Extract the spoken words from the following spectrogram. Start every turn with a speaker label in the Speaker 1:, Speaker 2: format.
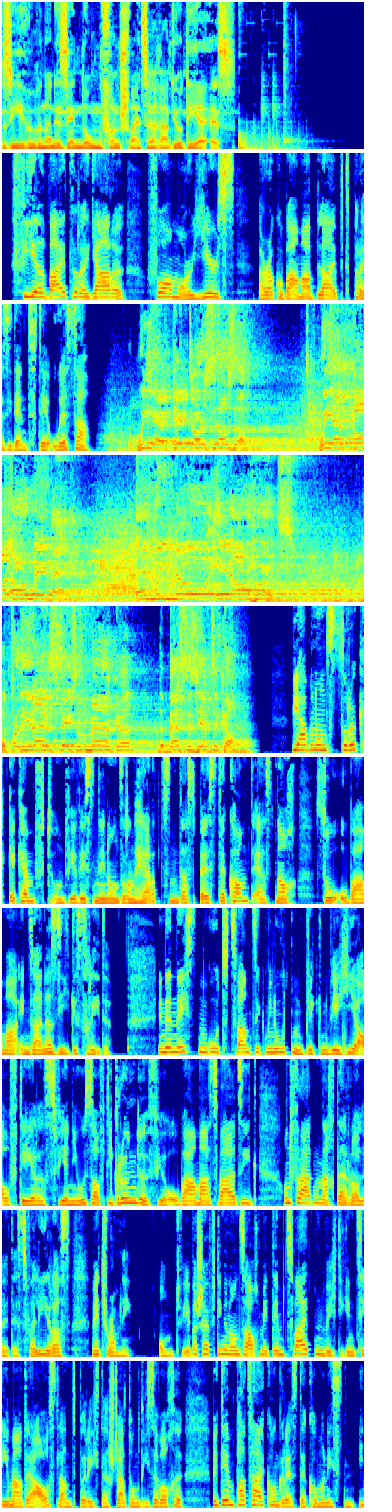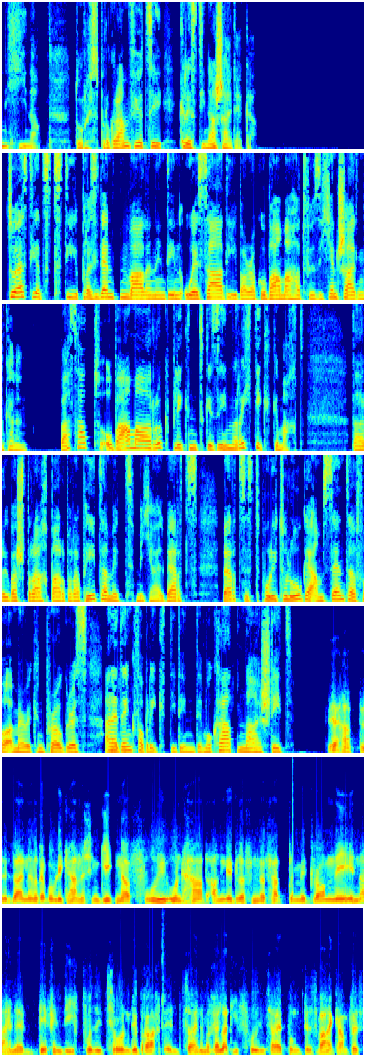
Speaker 1: Sie hören eine Sendung von Schweizer Radio DRS.
Speaker 2: Vier weitere Jahre, four more years. Barack Obama bleibt Präsident der USA.
Speaker 3: We have picked ourselves up. We have fought our way back. And we know in our hearts that for the United States of America, the best is yet to come.
Speaker 2: Wir haben uns zurückgekämpft und wir wissen in unseren Herzen, das Beste kommt erst noch, so Obama in seiner Siegesrede. In den nächsten gut 20 Minuten blicken wir hier auf DRS4 News auf die Gründe für Obamas Wahlsieg und fragen nach der Rolle des Verlierers Mitt Romney. Und wir beschäftigen uns auch mit dem zweiten wichtigen Thema der Auslandberichterstattung dieser Woche, mit dem Parteikongress der Kommunisten in China. Durchs Programm führt sie Christina Scheidecker. Zuerst jetzt die Präsidentenwahlen in den USA, die Barack Obama hat für sich entscheiden können. Was hat Obama rückblickend gesehen richtig gemacht? Darüber sprach Barbara Peter mit Michael Wertz. Wertz ist Politologe am Center for American Progress, eine Denkfabrik, die den Demokraten nahesteht.
Speaker 4: Er hat seinen republikanischen Gegner früh und hart angegriffen. Das hat mit Romney in eine Defensivposition gebracht in, zu einem relativ frühen Zeitpunkt des Wahlkampfes.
